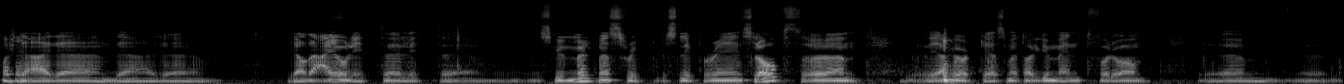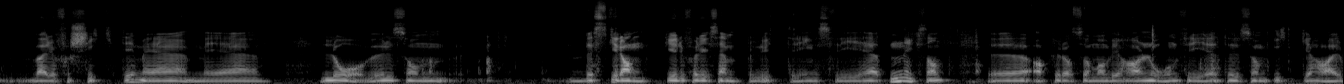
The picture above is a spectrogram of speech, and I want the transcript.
hva Det skjer? er, eh, det er Ja, det er jo litt, litt skummelt med slippery slopes. Jeg har hørt det som et argument for å eh, eh, være forsiktig med, med lover som beskranker f.eks. ytringsfriheten. ikke sant? Eh, akkurat som om vi har noen friheter som ikke har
